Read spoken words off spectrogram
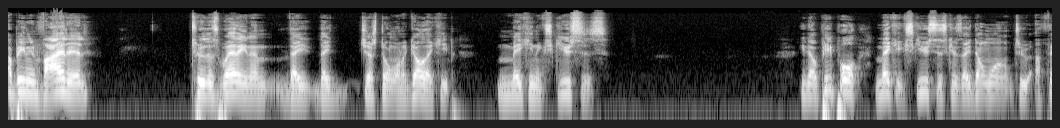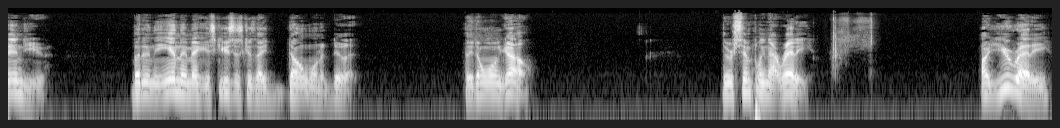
are being invited to this wedding and they they just don't want to go. They keep making excuses. You know, people make excuses because they don't want to offend you. But in the end, they make excuses because they don't want to do it. They don't want to go. They're simply not ready. Are you ready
